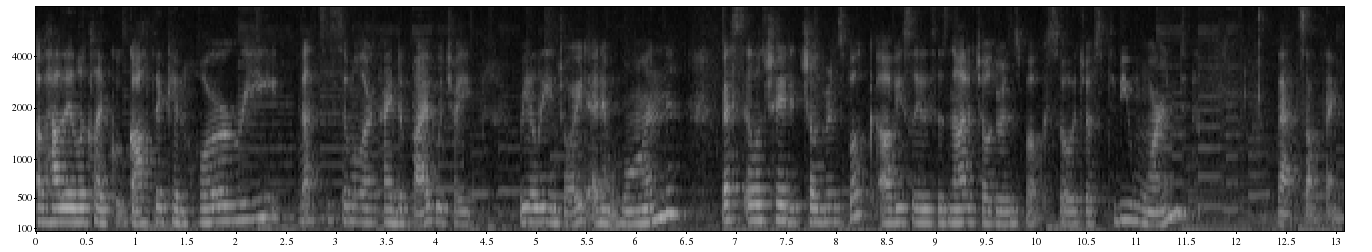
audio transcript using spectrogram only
of how they look like gothic and horror-y. That's a similar kind of vibe which I really enjoyed and it won best illustrated children's book. Obviously this is not a children's book so just to be warned that's something.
